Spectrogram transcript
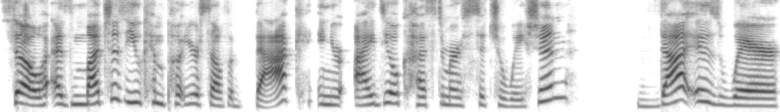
So, as much as you can put yourself back in your ideal customer situation, that is where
